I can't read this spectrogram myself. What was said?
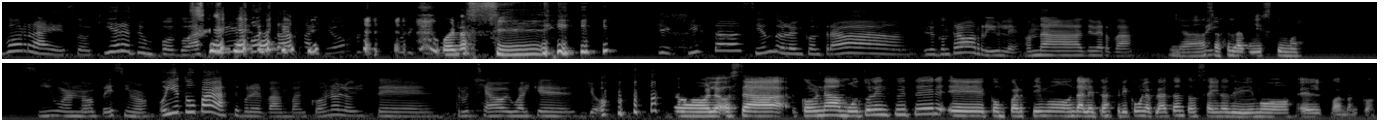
borra eso, quiérete un poco, así estaba yo. Bueno, sí. ¿Qué, ¿Qué, estaba haciendo? Lo encontraba, lo encontraba horrible, onda, de verdad. Ya, se hace la víctima. Sí, bueno, pésimo. Oye, ¿tú pagaste por el Bank Banco? ¿No lo viste trucheado igual que yo? No, o sea, con una mutua en Twitter eh, compartimos, dale, transferí como la plata, entonces ahí nos dividimos el Bank Banco.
